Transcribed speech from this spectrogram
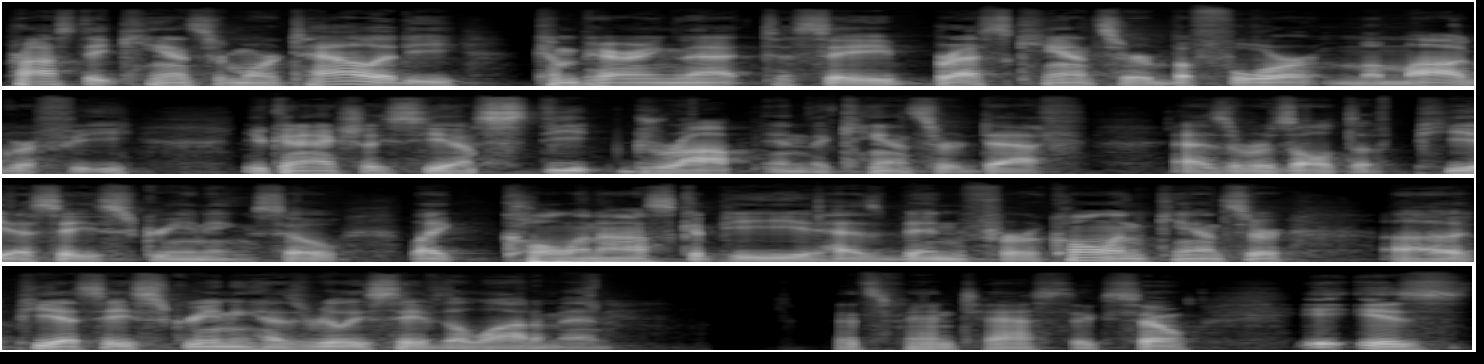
prostate cancer mortality, comparing that to say breast cancer before mammography, you can actually see a steep drop in the cancer death as a result of PSA screening. So, like colonoscopy has been for colon cancer, uh, PSA screening has really saved a lot of men. That's fantastic. So, is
